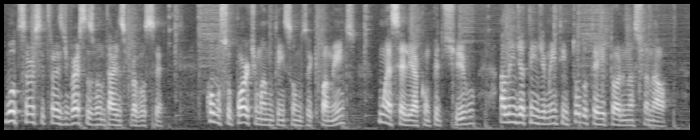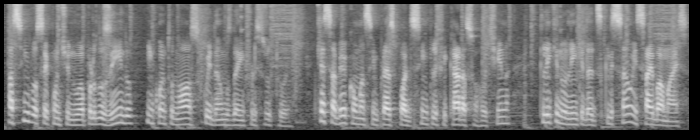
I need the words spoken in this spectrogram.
O outsourcing traz diversas vantagens para você, como suporte e manutenção dos equipamentos, um SLA competitivo, além de atendimento em todo o território nacional, Assim você continua produzindo, enquanto nós cuidamos da infraestrutura. Quer saber como a Simpress pode simplificar a sua rotina? Clique no link da descrição e saiba mais.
